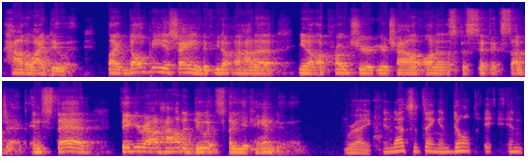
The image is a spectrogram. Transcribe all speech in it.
How do I do it? Like, don't be ashamed if you don't know how to, you know, approach your your child on a specific subject. Instead, figure out how to do it so you can do it. Right. And that's the thing. And don't, and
